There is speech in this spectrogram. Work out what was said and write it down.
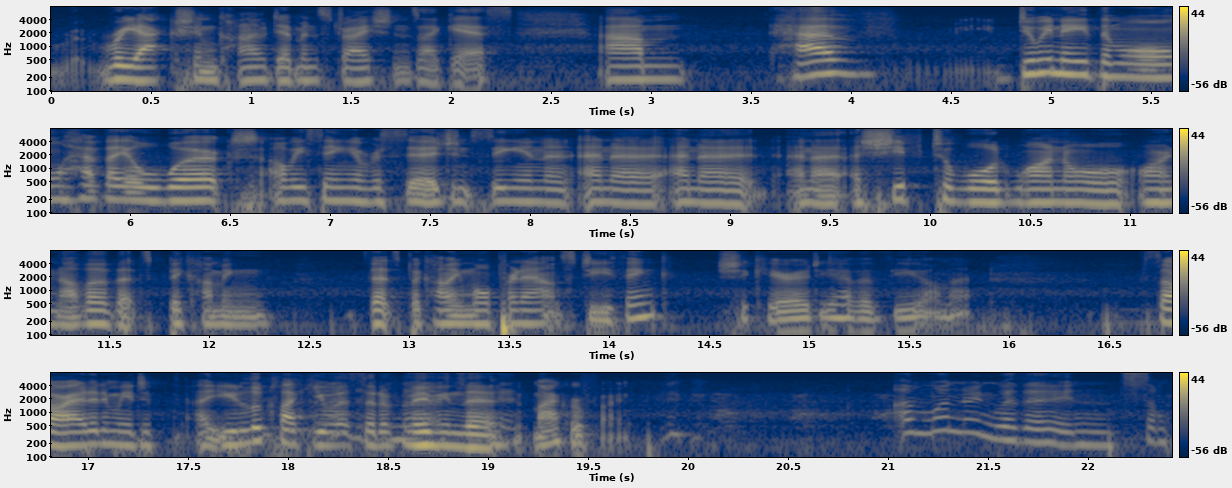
re- reaction kind of demonstrations, I guess. Um, have do we need them all? Have they all worked? Are we seeing a resurgence and a, and a, and a, and a, shift toward one or, or another that's becoming that's becoming more pronounced? Do you think, Shakira? Do you have a view on that? Sorry, I didn't mean to. Uh, you look like you were sort of No, moving the okay. microphone. I'm wondering whether in some,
